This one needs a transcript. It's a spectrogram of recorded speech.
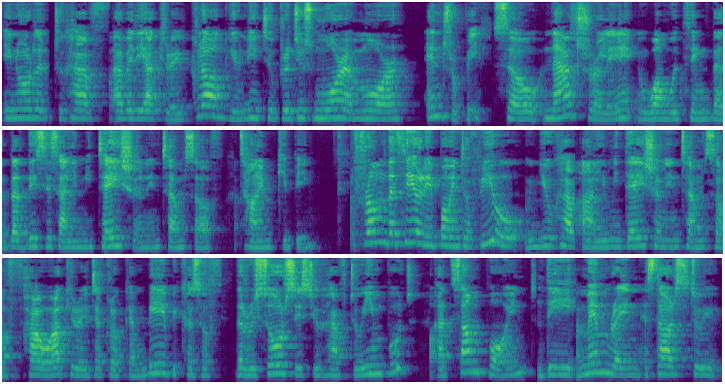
in order to have a very accurate clock, you need to produce more and more entropy. So, naturally, one would think that, that this is a limitation in terms of timekeeping. From the theory point of view, you have a limitation in terms of how accurate a clock can be because of the resources you have to input. At some point, the membrane starts to,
